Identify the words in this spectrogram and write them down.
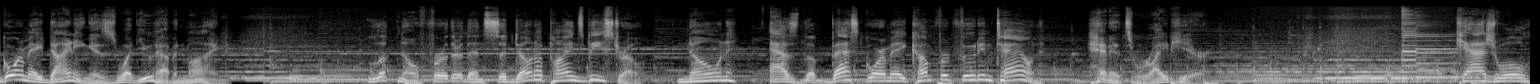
gourmet dining is what you have in mind, look no further than Sedona Pines Bistro, known as the best gourmet comfort food in town. And it's right here. Casual,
